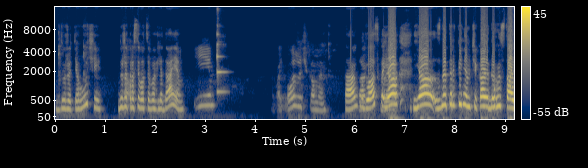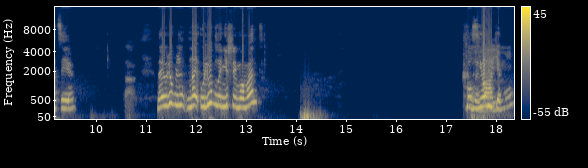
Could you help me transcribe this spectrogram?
дуже тягучий, дуже Так. красиво це виглядає. І ложечками. Так, Так, будь ласка, я, я з нетерпінням чекаю дегустації. Так. Найулюблен... Найулюбленіший момент. Поливаємо,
